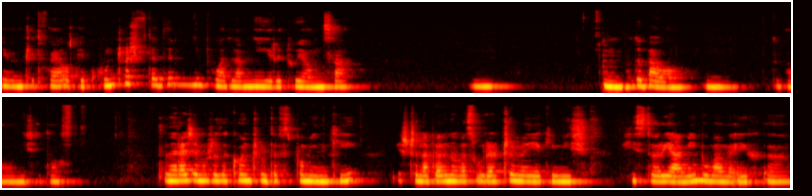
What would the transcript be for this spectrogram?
nie wiem, czy Twoja opiekuńczość wtedy nie była dla mnie irytująca. Mm. Mm, podobało. Podobało mi się to. To na razie może zakończmy te wspominki. Jeszcze na pewno Was uraczymy jakimiś historiami, bo mamy ich y,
